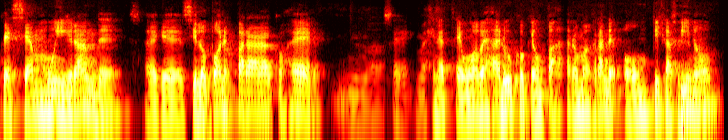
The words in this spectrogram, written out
que sea muy grande. ¿sabes? Que si lo pones para coger, no sé, imagínate un abejaruco que es un pájaro más grande o un picapino,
